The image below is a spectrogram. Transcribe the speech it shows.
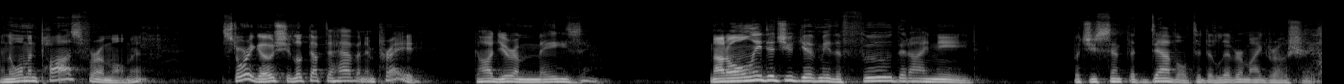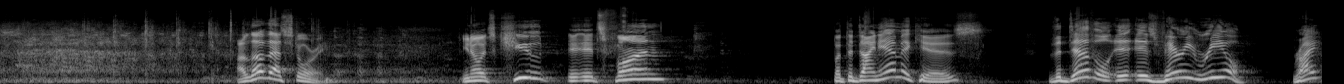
And the woman paused for a moment. Story goes, she looked up to heaven and prayed, God, you're amazing. Not only did you give me the food that I need, but you sent the devil to deliver my groceries. I love that story. You know, it's cute, it's fun, but the dynamic is the devil is very real, right?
